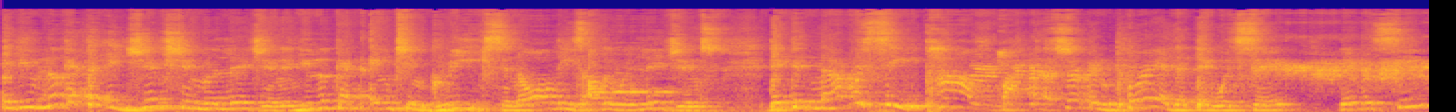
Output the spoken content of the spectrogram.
If you look at the Egyptian religion and you look at the ancient Greeks and all these other religions, they did not receive power by a certain prayer that they would say. They received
